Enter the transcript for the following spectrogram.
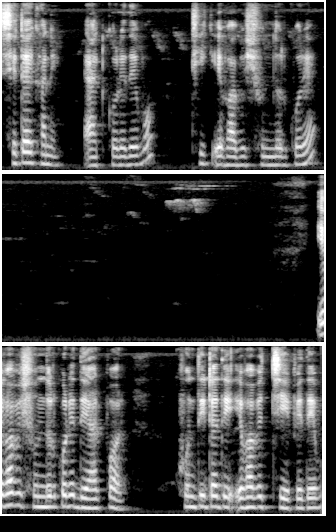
সেটা এখানে অ্যাড করে দেব, ঠিক এভাবে সুন্দর করে। এভাবে সুন্দর করে দেওয়ার পর খুন্তিটা দিয়ে এভাবে চেপে দেব,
